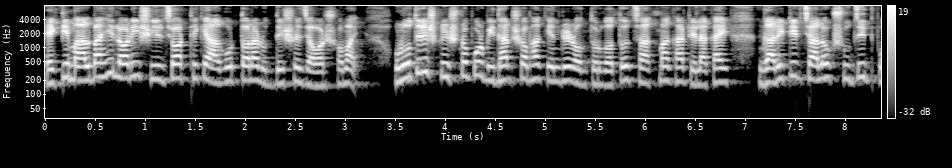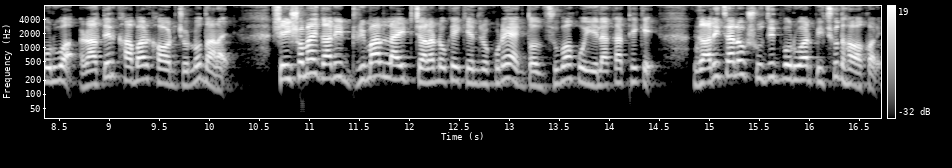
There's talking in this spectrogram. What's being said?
একটি মালবাহী লরি শিলচর থেকে আগরতলার উদ্দেশ্যে যাওয়ার সময় উনত্রিশ কৃষ্ণপুর বিধানসভা কেন্দ্রের অন্তর্গত চাকমাঘাট এলাকায় গাড়িটির চালক সুজিত বড়ুয়া রাতের খাবার খাওয়ার জন্য দাঁড়ায়। সেই সময় গাড়ির ড্রিমার লাইট জ্বালানোকে কেন্দ্র করে একদল যুবক ওই এলাকা থেকে গাড়ি চালক সুজিত বড়ুয়ার পিছু ধাওয়া করে।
